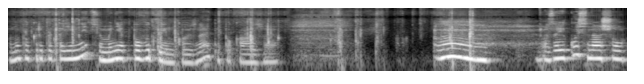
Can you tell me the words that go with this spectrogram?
Воно покрите таємницею, мені як павутинкою, знаєте, показує. За якусь нашу.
